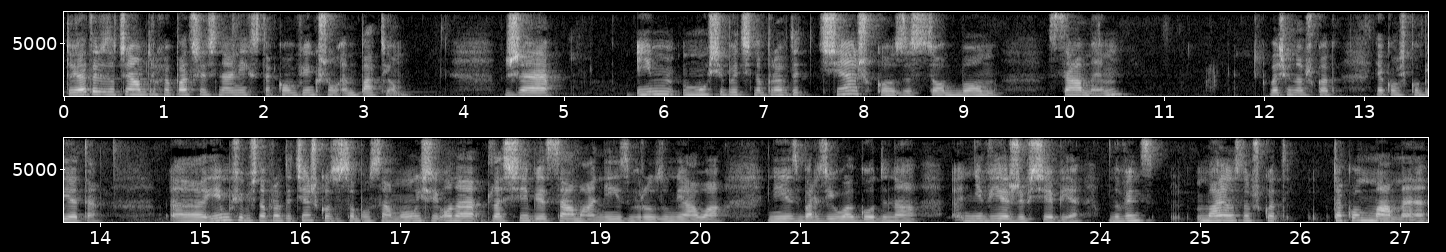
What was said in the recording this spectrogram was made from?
to ja też zaczęłam trochę patrzeć na nich z taką większą empatią, że im musi być naprawdę ciężko ze sobą samym. Weźmy na przykład jakąś kobietę. E, jej musi być naprawdę ciężko ze sobą samą, jeśli ona dla siebie sama nie jest wyrozumiała, nie jest bardziej łagodna, nie wierzy w siebie. No więc, mając na przykład taką mamę,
